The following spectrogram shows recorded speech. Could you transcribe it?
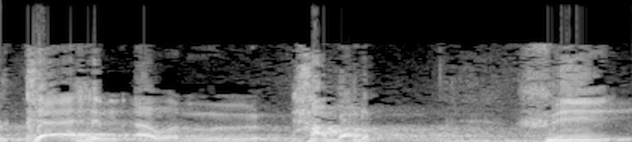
الكاهن أو الحبر في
